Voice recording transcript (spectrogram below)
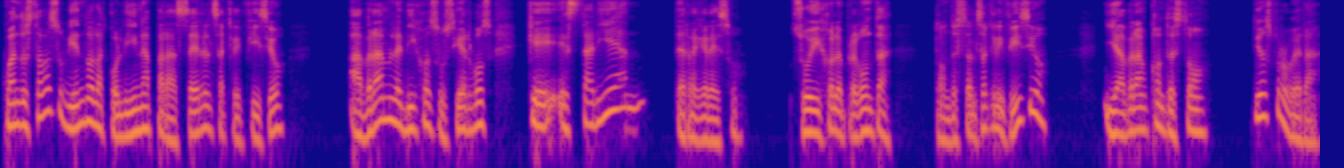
Cuando estaba subiendo la colina para hacer el sacrificio, Abraham le dijo a sus siervos que estarían de regreso. Su hijo le pregunta, ¿Dónde está el sacrificio? Y Abraham contestó, Dios proveerá.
